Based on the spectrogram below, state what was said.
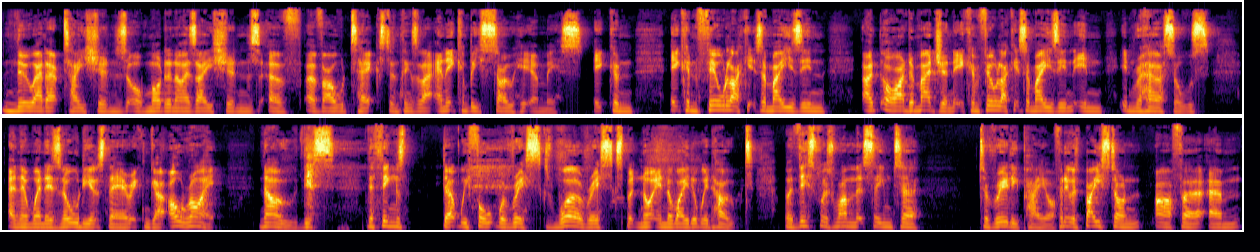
new adaptations or modernizations of of old text and things like that and it can be so hit and miss. It can it can feel like it's amazing. Or i'd imagine it can feel like it's amazing in in rehearsals and then when there's an audience there it can go oh right no this the things that we thought were risks were risks but not in the way that we'd hoped. But this was one that seemed to to really pay off and it was based on arthur um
